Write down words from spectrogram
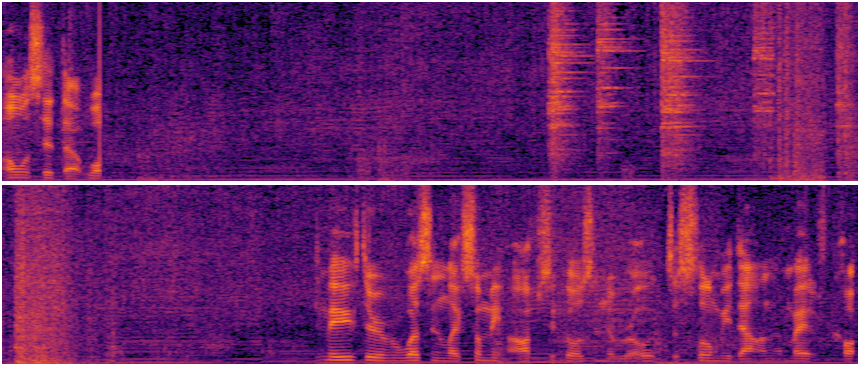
Almost hit that wall. Maybe if there wasn't like so many obstacles in the road to slow me down, I might have caught.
